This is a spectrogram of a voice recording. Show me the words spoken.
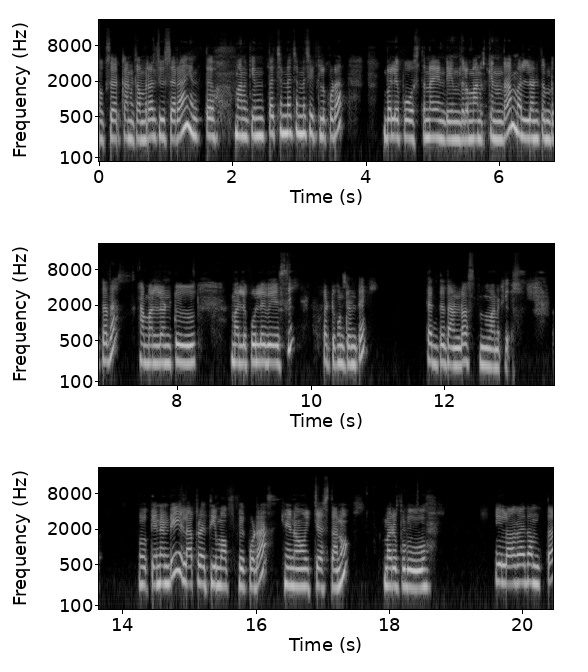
ఒకసారి కనకాంబరాలు చూసారా? ఇంత మనకి ఇంత చిన్న చిన్న చెట్లు కూడా భలే పోస్తున్నాయండి. ఇందులో మన కింద మళ్ళీ అంటుంది కదా. ఆ మల్లెంటు మల్లెపూలు వేసి కట్టుకుంటుంటే పెద్ద దండ వస్తుంది మనకి. ఓకేనండి ఇలా ప్రతి మొక్కకి కూడా నేను ఇచ్చేస్తాను. మరి ఇప్పుడు ఇలాగ ఇదంతా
